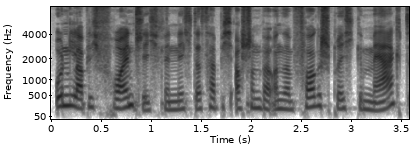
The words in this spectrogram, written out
unglaublich freundlich, finde ich. Das habe ich auch schon bei unserem Vorgespräch gemerkt.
